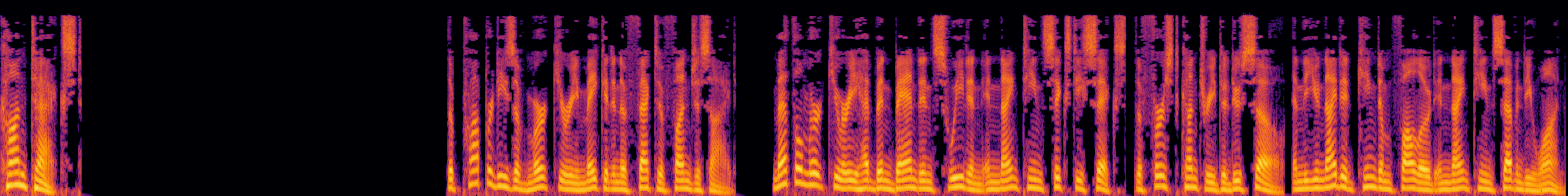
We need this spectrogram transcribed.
Context The properties of mercury make it an effective fungicide. Methylmercury had been banned in Sweden in 1966, the first country to do so, and the United Kingdom followed in 1971.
